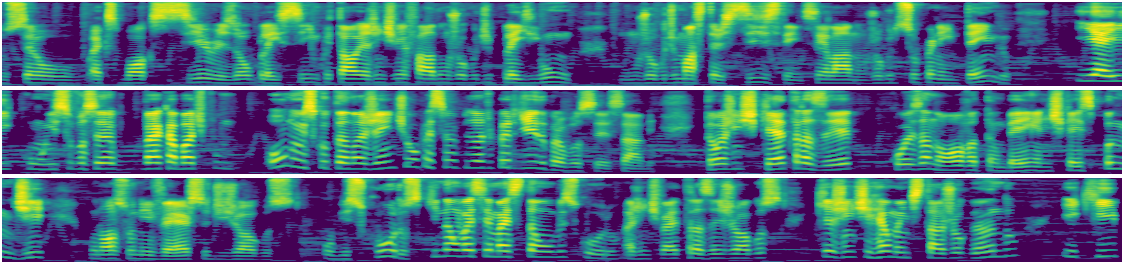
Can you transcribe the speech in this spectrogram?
no seu Xbox Series ou Play 5 e tal, e a gente vem falar de um jogo de Play 1, um jogo de Master System, sei lá, num jogo de Super Nintendo, e aí com isso você vai acabar, tipo, ou não escutando a gente, ou vai ser um episódio perdido para você, sabe? Então a gente quer trazer coisa nova também, a gente quer expandir o nosso universo de jogos obscuros, que não vai ser mais tão obscuro. A gente vai trazer jogos que a gente realmente está jogando e que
